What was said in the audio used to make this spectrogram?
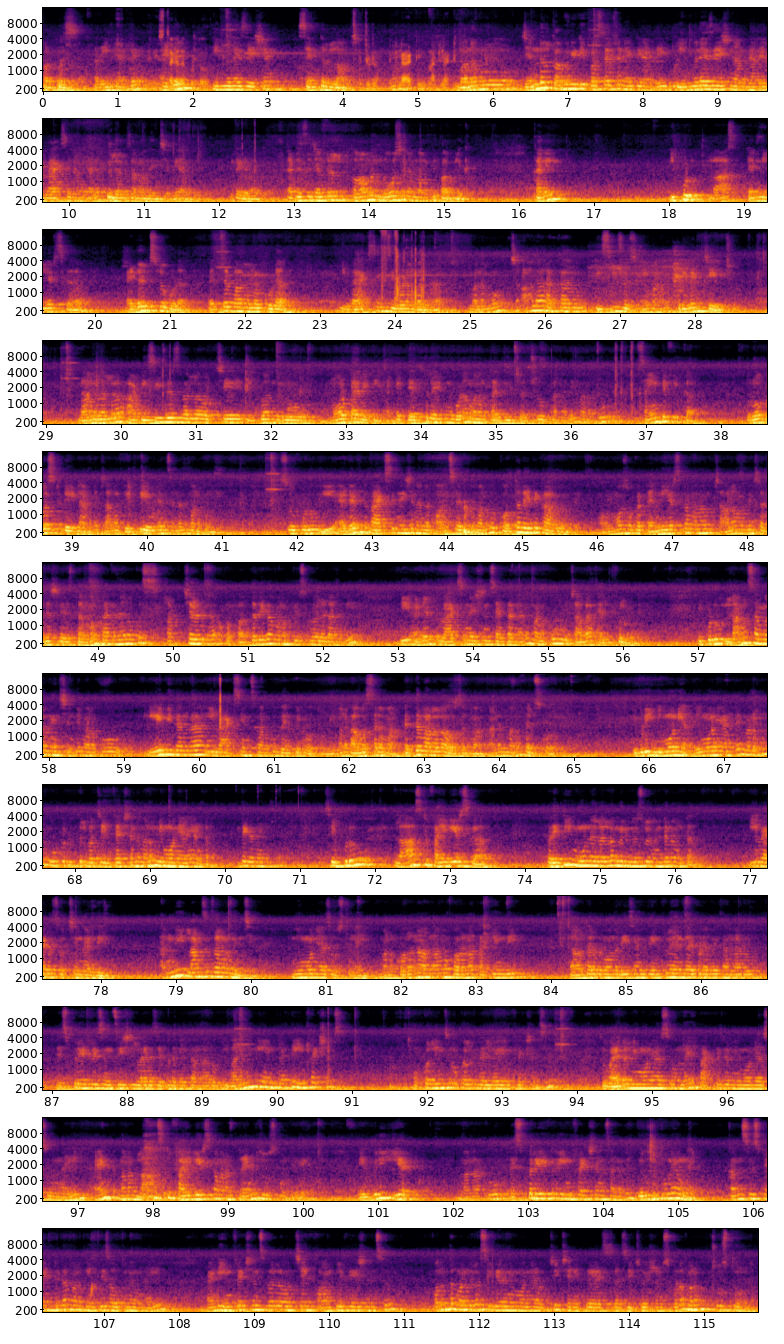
Purpose అదేంటంటే ఇస్తా కదా ఫోటో. ఇమ్యునైజేషన్ సెంటర్ లాంచ్ చూడు క్లారిటీ నాకు క్లారిటీ మనము జనరల్ కమ్యూనిటీ పర్సెప్షన్ ఏంటి అంటే ఇప్పుడు ఇమ్యునైజేషన్ అనగానే వ్యాక్సిన్ అనగానే పిల్లలకు సంబంధించింది అని. అంతే కదా? That is the general common notion among the public కానీ ఇప్పుడు లాస్ట్ టెన్ ఇయర్స్గా అడల్ట్స్లో కూడా పెద్దవాళ్ళలో కూడా ఈ వ్యాక్సిన్స్ ఇవ్వడం వల్ల మనము చాలా రకాల డిసీజెస్ని మనం ప్రివెంట్ చేయొచ్చు. దానివల్ల ఆ డిసీజెస్ వల్ల వచ్చే ఇబ్బందులు మోర్టాలిటీ అంటే డెత్ రేట్ని కూడా మనం తగ్గించవచ్చు అన్నది మనకు సైంటిఫిక్గా రోబస్ట్ డేటా అంటే చాలా గట్టి ఎవిడెన్స్ అనేది మనకు ఉంది సో ఇప్పుడు ఈ అడల్ట్ వ్యాక్సినేషన్ అన్న కాన్సెప్ట్ మనకు కొత్తదైతే కాదు అంటే ఆల్మోస్ట్ ఒక టెన్ ఇయర్స్గా మనం చాలా మందికి సజెస్ట్ చేస్తాము. కానీ దాన్ని ఒక స్ట్రక్చర్డ్గా ఒక పద్ధతిగా మనం తీసుకువెళ్ళడానికి ఈ అడల్ట్ వ్యాక్సినేషన్ సెంటర్ అనేది మనకు చాలా హెల్ప్ఫుల్ ఉంది. ఇప్పుడు లంగ్ సంబంధించింది మనకు ఏ విధంగా ఈ వ్యాక్సిన్స్ మనకు బెనిఫిట్ అవుతుంది? మనకు అవసరమా? పెద్దవాళ్ళలో అవసరమా? అనేది మనం తెలుసుకోవాలి. ఇప్పుడు ఈ నిమోనియా నిమోనియా అంటే మనకు ఊపిరితిత్తులకు వచ్చే ఇన్ఫెక్షన్ మనం నిమోనియా అని అంటాం. అంతే కదండి సో ఇప్పుడు లాస్ట్ ఫైవ్ ఇయర్స్గా ప్రతి మూడు నెలల్లో మీరు న్యూస్లో వింటూనే ఉంటారు. ఈ వైరస్ వచ్చిందండి. అన్ని లంగ్స్ సంబంధించింది న్యూమోనియాస్ వస్తున్నాయి. మనం కరోనా అన్నాము కరోనా తగ్గింది. దాని తర్వాత మొన్న రీసెంట్గా ఇన్ఫ్లుయెన్జా ఎపిడమిక్ అన్నారు రెస్పిరేటరీ సెన్సేషన్ వైరస్ ఎప్పుడైతే అన్నారు ఇవన్నీ ఏంటంటే ఇన్ఫెక్షన్స్ ఒకరి నుంచి ఒకరికి వెళ్ళే ఇన్ఫెక్షన్స్ సో వైరల్ న్యూమోనియాస్ ఉన్నాయి బ్యాక్టీరియల్ న్యూమోనియాస్ ఉన్నాయి. అండ్ మనం లాస్ట్ ఫైవ్ ఇయర్స్గా మనం ట్రెండ్ చూసుకుంటే ఎవ్రీ ఇయర్ మనకు రెస్పిరేటరీ ఇన్ఫెక్షన్స్ అనేది దొరుకుతూనే ఉన్నాయి. కన్సిస్టెంట్గా మనకు ఇంక్రీజ్ అవుతూనే ఉన్నాయి. అండ్ ఇన్ఫెక్షన్స్ వల్ల వచ్చే కాంప్లికేషన్స్ కొంతమందిలో సివియర్ న్యూమోనియా వచ్చి చనిపోయే సిచ్యువేషన్స్ కూడా మనం చూస్తూ ఉంటాం.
